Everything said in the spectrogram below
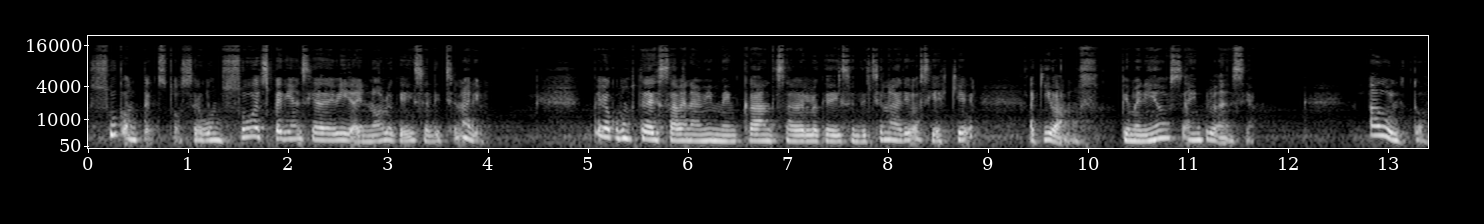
su contexto, según su experiencia de vida y no lo que dice el diccionario. Pero como ustedes saben, a mí me encanta saber lo que dice el diccionario, así es que aquí vamos. Bienvenidos a Imprudencia. Adulto.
